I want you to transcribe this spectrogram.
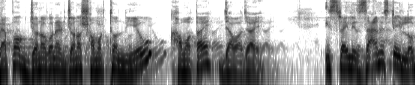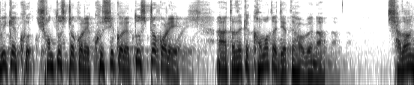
ব্যাপক জনগণের জনসমর্থন নিয়েও ক্ষমতায় যাওয়া যায়। ইসরায়েলি জায়নিস্ট এই লবিকে সন্তুষ্ট করে, খুশি করে, তুষ্ট করে তাদেরকে ক্ষমতা যেতে হবে না। সাধারণ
